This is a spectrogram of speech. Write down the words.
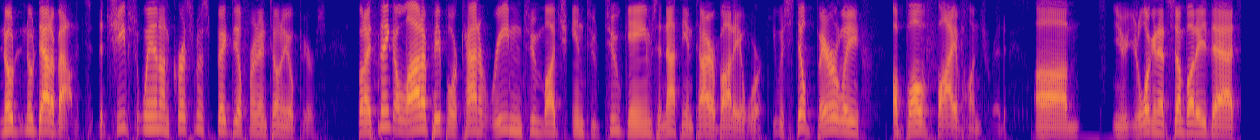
No, no doubt about it. The Chiefs win on Christmas, big deal for Antonio Pierce. But I think a lot of people are kind of reading too much into two games and not the entire body of work. He was still barely above 500. Um, you're looking at somebody that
